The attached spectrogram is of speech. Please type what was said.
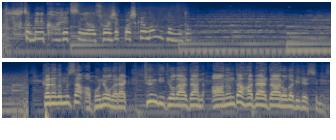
Allah da beni kahretsin ya. Soracak başka yalan bulamadım. Kanalımıza abone olarak tüm videolardan anında haberdar olabilirsiniz.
